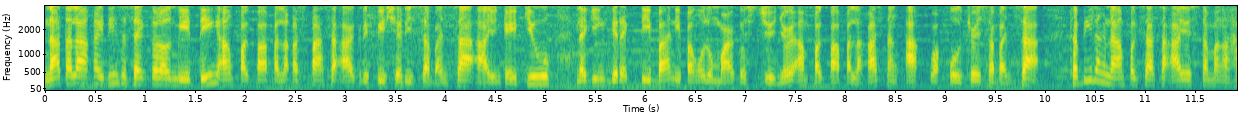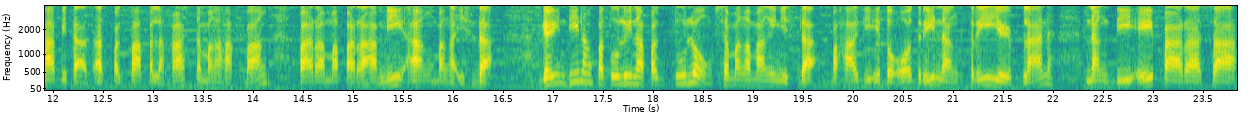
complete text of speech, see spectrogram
Natalakay din sa sectoral meeting ang pagpapalakas pa sa agri-fisheries sa bansa. Ayon kay Tew, naging direktiba ni Pangulong Marcos Jr. ang pagpapalakas ng aquaculture sa bansa. Kabilang na ang pagsasaayos ng mga habitat at pagpapalakas ng mga hakbang para maparami ang mga isda. Gayun din ang patuloy na pagtulong sa mga mangingisda. Bahagi ito, Audrey, ng three-year plan ng DA para sa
